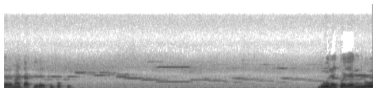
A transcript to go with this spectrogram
ถ้าไม่มาจากกิเลสเป็นทุกข์ผิดดูในตัวเองรู้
